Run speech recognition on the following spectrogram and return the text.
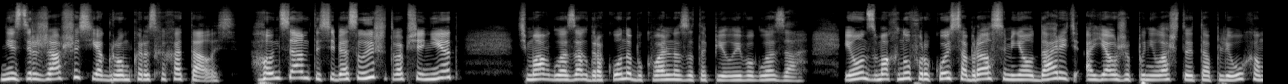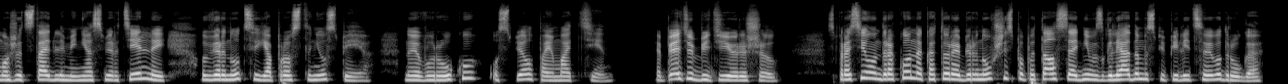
Не сдержавшись, я громко расхохоталась. Он сам-то себя слышит, вообще нет? Тьма в глазах дракона буквально затопила его глаза. И он, взмахнув рукой, собрался меня ударить, а я уже поняла, что эта плюха может стать для меня смертельной. Увернуться я просто не успею но его руку успел поймать Тин. «Опять убить ее решил?» Спросил он дракона, который, обернувшись, попытался одним взглядом испепелить своего друга.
